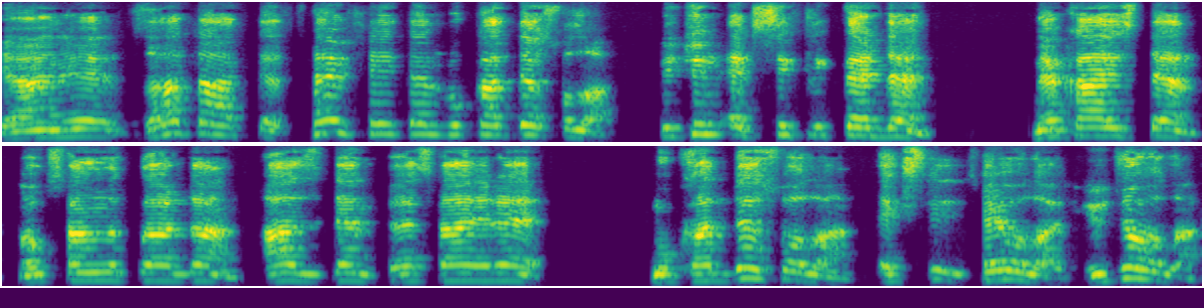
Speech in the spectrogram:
Yani zat-ı akdes her şeyden mukaddes olan, bütün eksikliklerden, mekaisten, noksanlıklardan, azden vesaire mukaddes olan, eksik şey olan, yüce olan,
